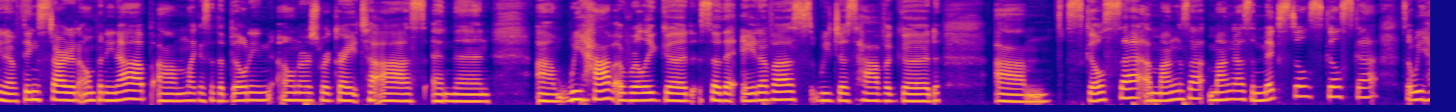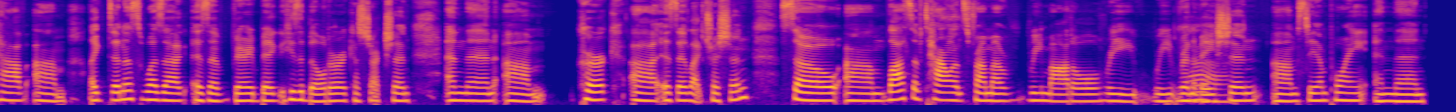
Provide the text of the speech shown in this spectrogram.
you know, things started opening up. Um, like I said, the building owners were great to us. And then um, we have a really good, so the eight of us, we just have a good um, skill set among us, among us, a mixed skill set. So we have um, like Dennis was a is a very big. He's a builder, a construction, and then um, Kirk uh, is an electrician. So um, lots of talents from a remodel, re, re renovation um, standpoint, and then.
